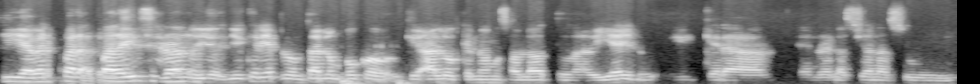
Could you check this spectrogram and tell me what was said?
Sí, a ver, para, para ir cerrando, yo, yo, quería preguntarle un poco que, algo que no hemos hablado todavía y, que era en relación a su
